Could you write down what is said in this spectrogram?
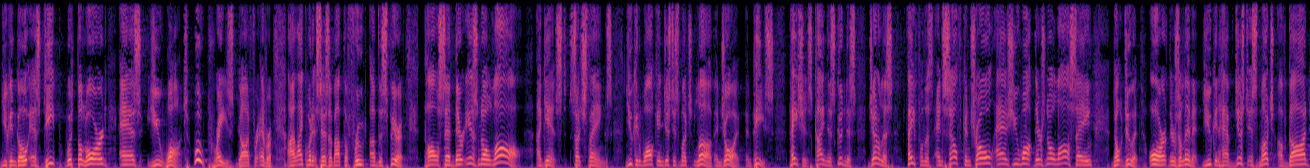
You can go as deep with the Lord as you want. Woo! Praise God forever. I like what it says about the fruit of the Spirit. Paul said, there is no law against such things. You can walk in just as much love and joy and peace, patience, kindness, goodness, gentleness, faithfulness, and self control as you want. There's no law saying don't do it. Or there's a limit. You can have just as much of God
